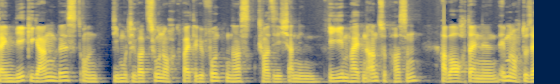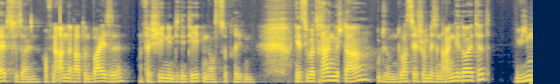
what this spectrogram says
deinen Weg gegangen bist und die Motivation auch weiter gefunden hast, quasi dich an den Gegebenheiten anzupassen, aber auch deine, immer noch du selbst zu sein, auf eine andere Art und Weise und verschiedene Identitäten auszuprägen. Und jetzt übertragen wir da, du hast ja schon ein bisschen angedeutet, wie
